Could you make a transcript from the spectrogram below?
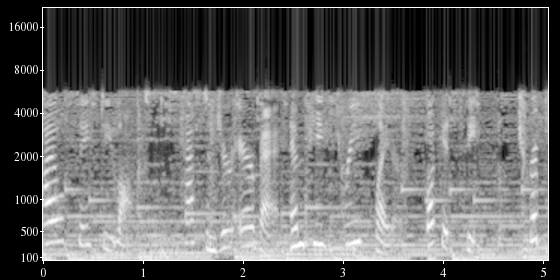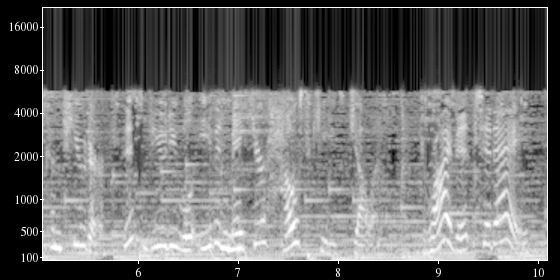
child safety locks, passenger airbag, MP3 player, bucket seats, trip computer. This beauty will even make your house keys jealous. Drive it today.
